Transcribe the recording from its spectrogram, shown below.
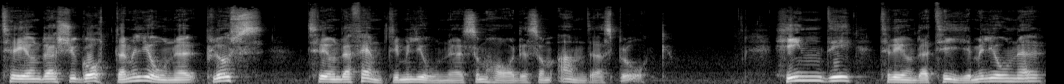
328 miljoner plus 350 miljoner som har det som andra språk. Hindi 310 miljoner.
